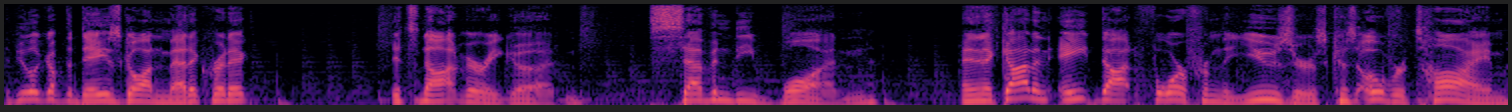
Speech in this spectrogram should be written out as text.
If you look up the Days Gone Metacritic, it's not very good. 71. And it got an 8.4 from the users because over time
